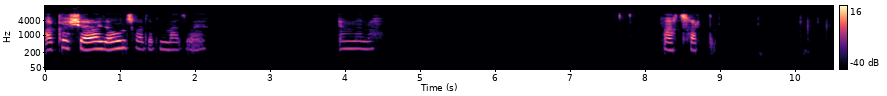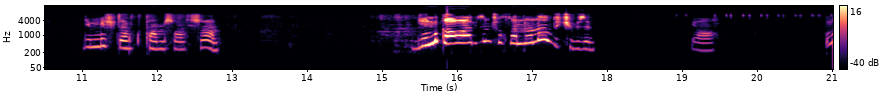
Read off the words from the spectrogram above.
Arkadaşlar haydi onu çağırdı mi? Emre. Ha çarptım. 25 tane kupamız olsun. 20 kahve bizim çoklarından aldı ki bizim. Ya. Bunu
